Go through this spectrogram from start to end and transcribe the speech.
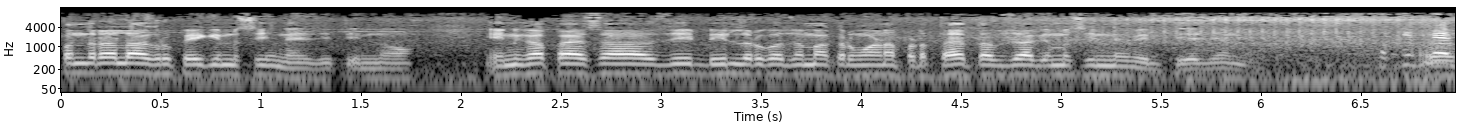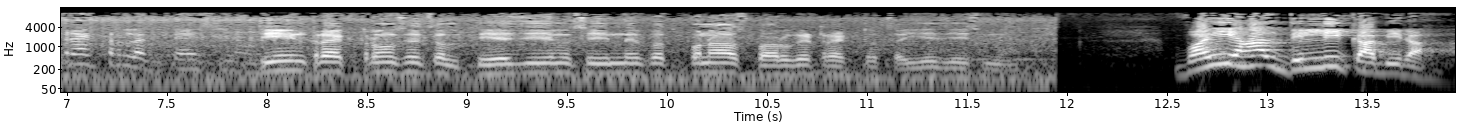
पंद्रह लाख रुपए की मशीन है जी तीनों। इनका पैसा जी डीलर को जमा करवाना पड़ता है, तब जाके मशीनें मिलती है जी हमें। तो कितने ट्रैक्टर लगते हैं इसमें? तीन ट्रैक्टरों से चलती है जी ये मशीन पचास पार के ट्रैक्टर चाहिए जी इसमें। वही हाल दिल्ली का भी रहा।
